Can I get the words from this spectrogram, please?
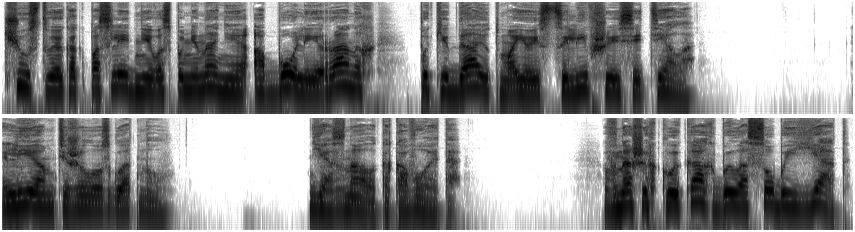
чувствуя, как последние воспоминания о боли и ранах покидают мое исцелившееся тело. Лиам тяжело сглотнул. Я знала, каково это. В наших клыках был особый яд.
